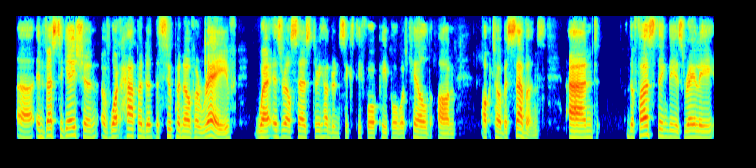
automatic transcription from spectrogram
uh, investigation of what happened at the supernova rave, where Israel says 364 people were killed on October 7th. And the first thing the Israeli,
